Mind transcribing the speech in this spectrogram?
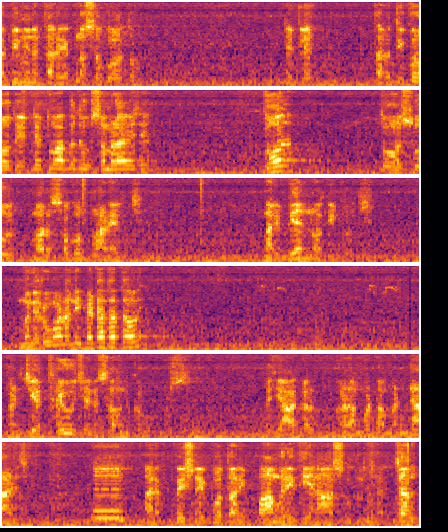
અભિમન્યુ તારો એકનો સગો હતો. એટલે તારો દીકરો હતો, એટલે તું આ બધું સંભળાવે છે? તો તો શું મારો સગો ભાણેજ છે? મારી બેનનો દીકરો છે. મને રૂવાડા નહીં બેઠા થતા હોય? પણ જે થયું છે એને સહન કરવું પડશે. પછી આગળ ઘણા મોટા મંડાણ છે. અને કૃષ્ણે પોતાની પામરીથી એના આંસુ પૂછ્યા, ચાલ,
